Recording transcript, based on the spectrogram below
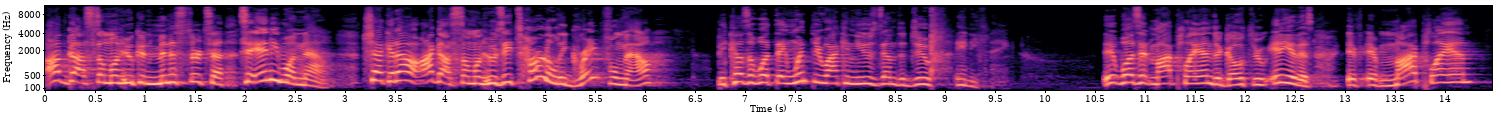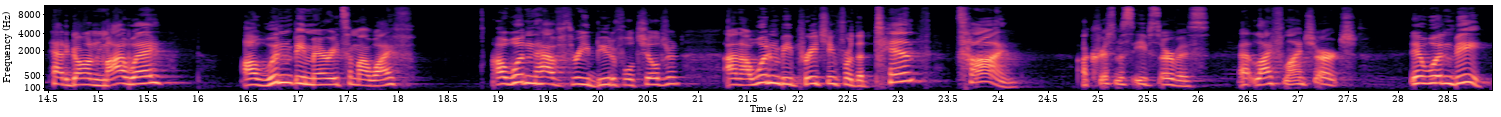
I've got someone who can minister to, to anyone now. Check it out. I got someone who's eternally grateful now. Because of what they went through, I can use them to do anything. It wasn't my plan to go through any of this. If, if my plan had gone my way, I wouldn't be married to my wife. I wouldn't have three beautiful children. And I wouldn't be preaching for the 10th time a Christmas Eve service at Lifeline Church. It wouldn't be.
